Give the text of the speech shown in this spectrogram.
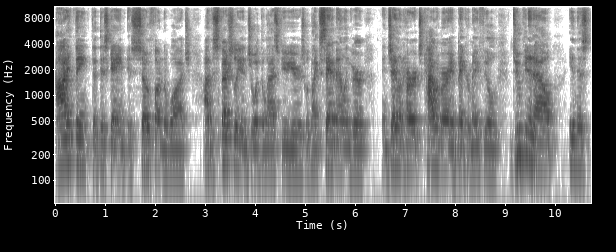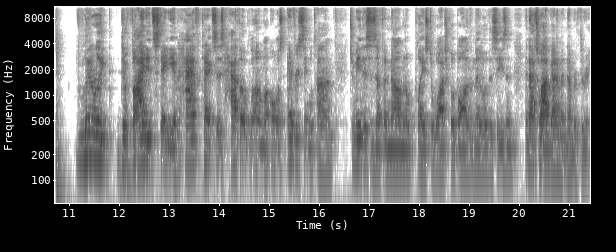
I think that this game is so fun to watch. I've especially enjoyed the last few years with like Sam Ehlinger and Jalen Hurts, Kyler Murray, and Baker Mayfield duking it out in this literally divided stadium, half Texas, half Oklahoma, almost every single time. To me, this is a phenomenal place to watch football in the middle of the season, and that's why I've got him at number three.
